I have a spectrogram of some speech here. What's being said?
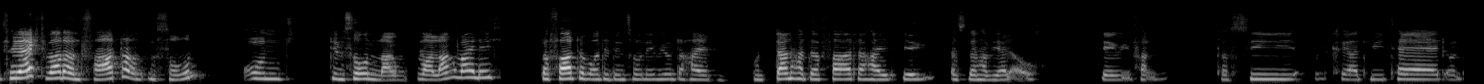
vielleicht war da ein Vater und ein Sohn und dem Sohn lang war langweilig. Der Vater wollte den Sohn irgendwie unterhalten. Und dann hat der Vater halt, also dann haben die halt auch irgendwie Fantasie und Kreativität und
